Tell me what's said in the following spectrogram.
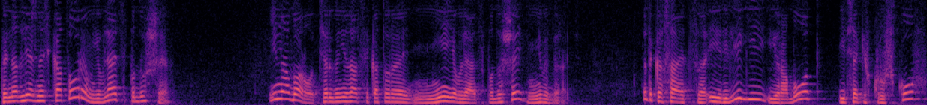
принадлежность к которым является по душе. И наоборот, те организации, которые не являются по душе, не выбирать. Это касается и религии, и работ, и всяких кружков,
